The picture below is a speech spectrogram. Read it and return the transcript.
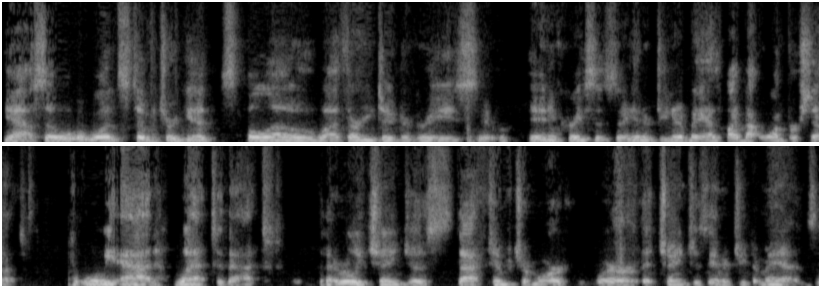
Yeah, so once temperature gets below uh, 32 degrees, it, it, increases the energy demand by about 1%. When we add wet to that, that really changes that temperature mark where it changes energy demands.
